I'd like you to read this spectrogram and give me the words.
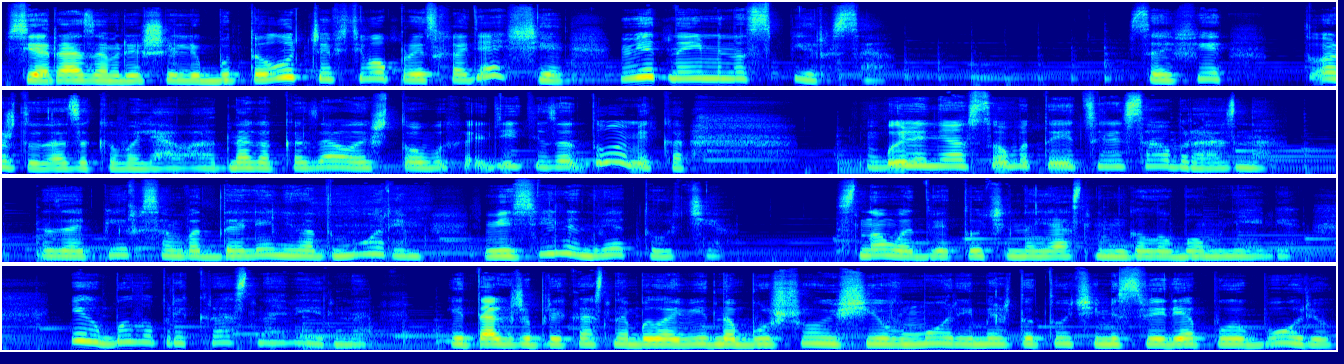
все разом решили, будто лучше всего происходящее видно именно с пирса. Софи тоже туда заковыляла, однако казалось, что выходить из-за домика были не особо-то и целесообразно. За пирсом в отдалении над морем висели две тучи. Снова две тучи на ясном голубом небе. Их было прекрасно видно, и также прекрасно было видно бушующую в море между тучами свирепую бурю,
